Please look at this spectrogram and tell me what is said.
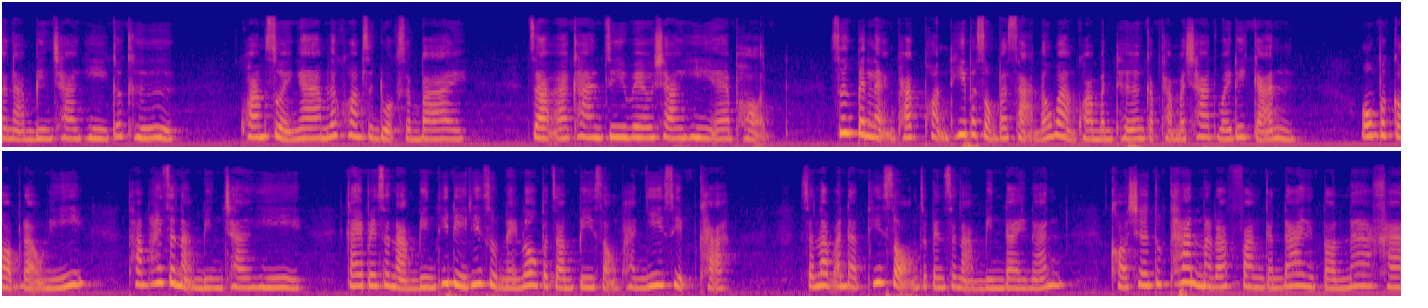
สนามบินชางฮีก็คือ ความสวยงามและความสะดวกสบาย จากอาคาร Jewel Changi Airport ซึ่งเป็นแหล่งพักผ่อนที่ผสมผสานระหว่างความบันเทิงกับธรรมชาติไว้ด้วยกัน องค์ประกอบเหล่านี้ทำให้สนามบินชางงี กลายเป็นสนามบินที่ดีที่สุดในโลกประจำปี 2020 ค่ะสำหรับอันดับที่ 2 จะเป็นสนามบินใดนั้น ขอเชิญทุกท่านมารับฟังกันได้ในตอนหน้าค่ะ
